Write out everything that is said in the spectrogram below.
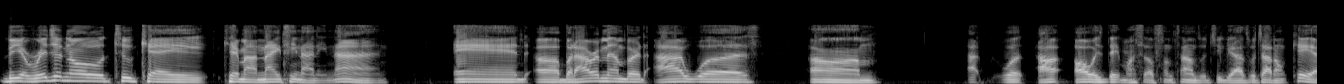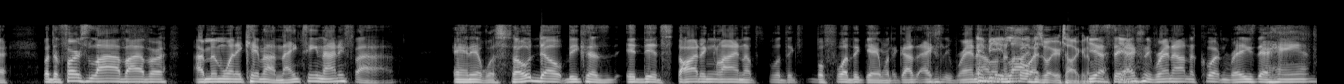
The original 2K came out in 1999, and uh, but I remembered I was, um, I, what I always date myself sometimes with you guys, which I don't care. But the first live I ever, I remember when it came out in 1995. And it was so dope because it did starting lineups for the before the game when the guys actually ran out on the Live court. is what you're talking about. Yes, they Yeah. actually ran out in the court and raised their hands.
